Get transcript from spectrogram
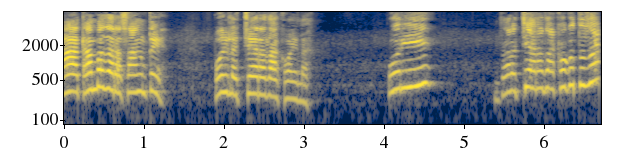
हा थांबा जरा सांगते. पोरीला चेहरा दाखवायला. पोरी जरा चेहरा दाखव ग तुझा.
